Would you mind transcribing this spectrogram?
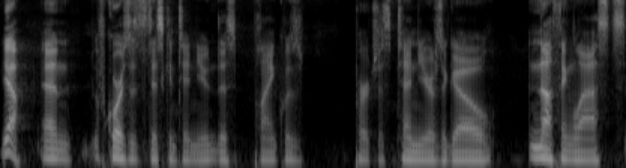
Yeah, and of course it's discontinued. This plank was purchased 10 years ago. Nothing lasts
